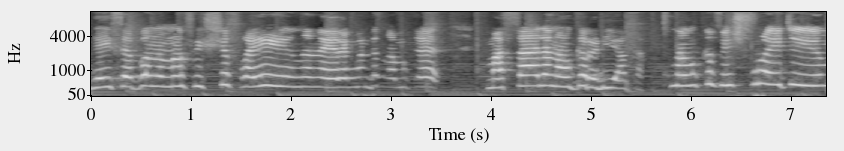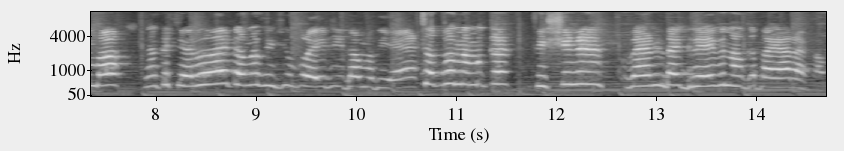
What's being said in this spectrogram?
അപ്പൊ നമ്മൾ ഫിഷ് ഫ്രൈ ചെയ്യുന്ന നേരം കൊണ്ട് നമുക്ക് മസാല നമുക്ക് റെഡിയാക്കാം. നമുക്ക് ഫിഷ് ഫ്രൈ ചെയ്യുമ്പോ നമുക്ക് ചെറുതായിട്ടൊന്ന് ഫിഷ് ഫ്രൈ ചെയ്താൽ മതിയേ. അപ്പൊ നമുക്ക് ഫിഷിന് വേണ്ട ഗ്രേവി നമുക്ക് തയ്യാറാക്കാം.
